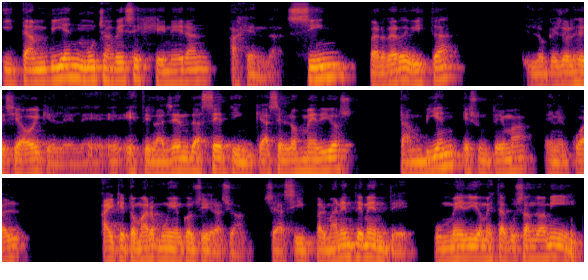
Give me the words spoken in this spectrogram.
y también muchas veces generan agenda, sin perder de vista lo que yo les decía hoy, que este, la agenda setting que hacen los medios también es un tema en el cual hay que tomar muy en consideración. O sea, si permanentemente un medio me está acusando a mí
